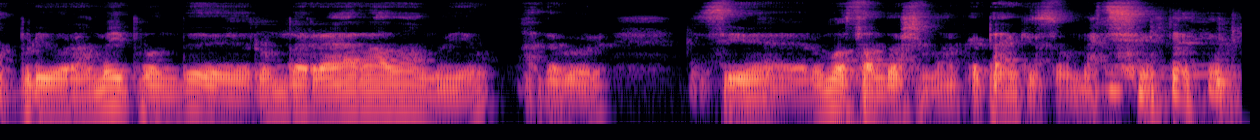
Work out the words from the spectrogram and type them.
அப்படி ஒரு அமைப்பு வந்து ரொம்ப ரேராக தான் அமையும். அது ஒரு ரொம்ப சந்தோஷமாக இருக்குது தேங்க்யூ ஸோ மச்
